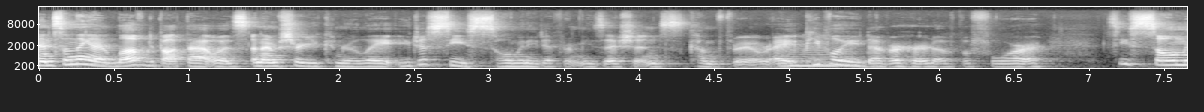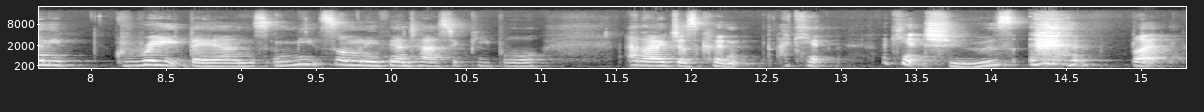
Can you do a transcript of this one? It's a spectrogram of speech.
And something I loved about that was, and I'm sure you can relate, you just see so many different musicians come through, right? People you'd never heard of before. See so many great bands, meet so many fantastic people, and I just couldn't. I can't. I can't choose. but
